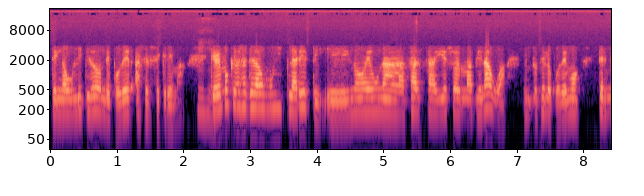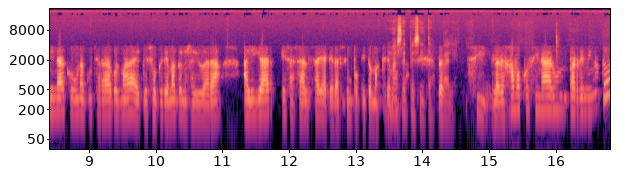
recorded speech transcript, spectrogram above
tenga un líquido donde poder hacerse crema. Que vemos que nos ha quedado muy clarete, y no es una salsa y eso es más bien agua, entonces lo podemos terminar con una cucharada colmada de queso crema que nos ayudará a ligar esa salsa y a quedarse un poquito más cremosa. Más espesita, vale. Sí, lo dejamos cocinar un par de minutos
